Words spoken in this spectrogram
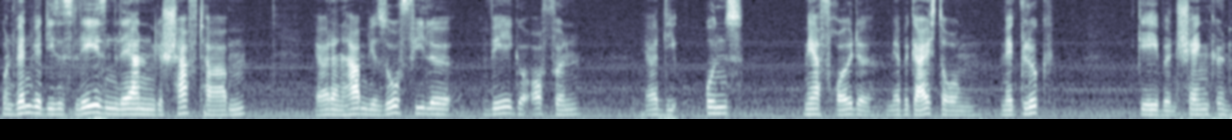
und wenn wir dieses Lesen lernen geschafft haben, ja, dann haben wir so viele Wege offen, ja, die uns mehr Freude, mehr Begeisterung, mehr Glück geben, schenken.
